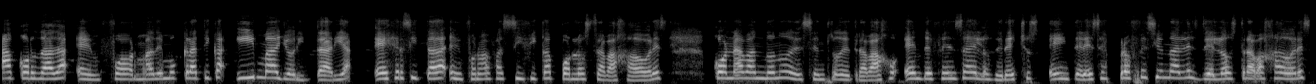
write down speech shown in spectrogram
acordada en forma democrática y mayoritaria, ejercitada en forma pacífica por los trabajadores con abandono del centro de trabajo en defensa de los derechos e intereses profesionales de los trabajadores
